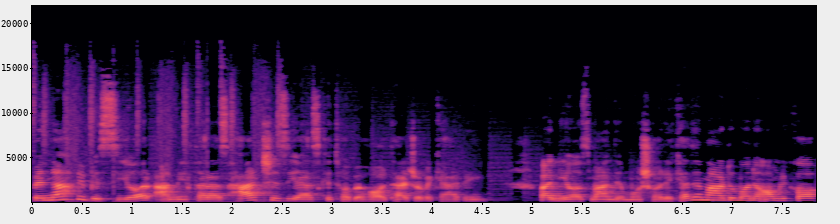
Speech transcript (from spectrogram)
به نحوی بسیار عمیقتر از هر چیزی است که تا به حال تجربه کرده ایم و نیازمند مشارکت مردمان آمریکا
